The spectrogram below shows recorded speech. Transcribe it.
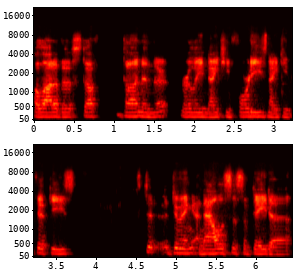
a lot of the stuff done in the early 1940s, 1950s, doing analysis of data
